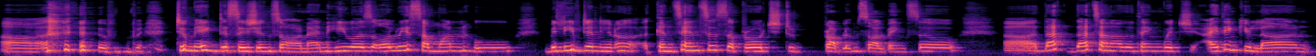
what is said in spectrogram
uh, to make decisions on. And he was always someone who believed in you know a consensus approach to problem solving. So uh, that that's another thing which i think you learn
